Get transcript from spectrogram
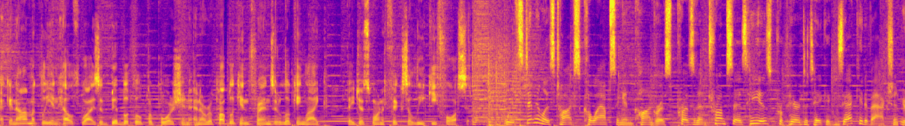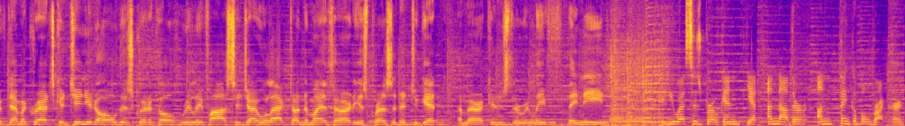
economically and health wise, of biblical proportion, and our Republican friends are looking like they just want to fix a leaky faucet. With stimulus talks collapsing in Congress, President Trump says he is prepared to take executive action. If Democrats continue to hold this critical relief hostage, I will act under my authority as president to get Americans the relief they need. The U.S. has broken yet another unthinkable record.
